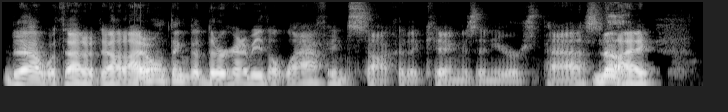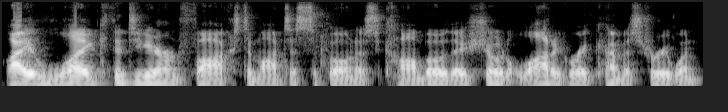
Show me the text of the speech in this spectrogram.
Yeah, without a doubt. I don't think that they're going to be the laughing stock of the Kings in years past. No. I I like the De'Aaron Fox Domantas Sabonis combo. They showed a lot of great chemistry when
